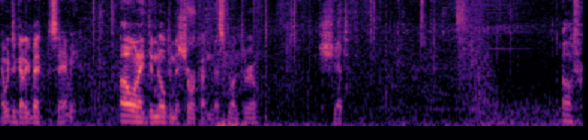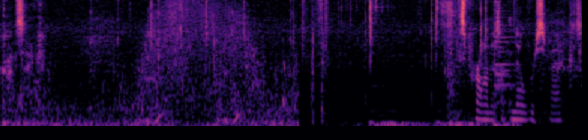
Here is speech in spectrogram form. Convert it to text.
Now we just gotta get back to Sammy. Oh, and I didn't open the shortcut in this run through. Shit. Oh, for God's sake. These piranhas have no respect.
